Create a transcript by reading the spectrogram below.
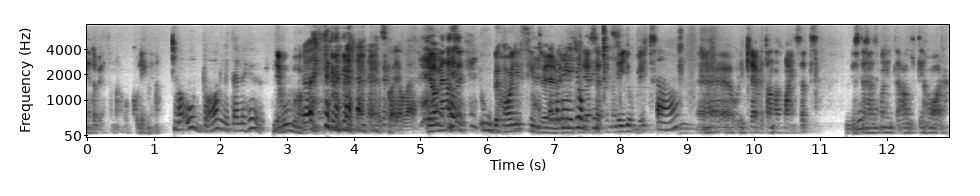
medarbetarna och kollegorna. Vad obehagligt, eller hur? Det var obehagligt. Nej, jag skojar bara. ja men alltså obehagligt i sin tur är Nej, men det är inte på det jobbigt. sättet men det är jobbigt. Ja, Eh, och det kräver ett annat mindset. Just, Just det här att man inte alltid har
